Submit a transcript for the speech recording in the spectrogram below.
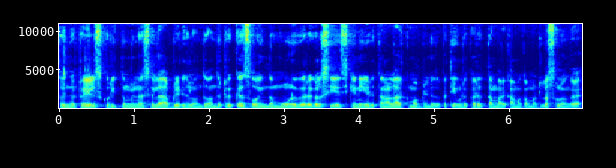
ஸோ இந்த ட்ரையல்ஸ் குறித்தும் இன்னும் சில அப்டேட்கள் வந்து வந்துட்டுருக்கு ஸோ இந்த மூணு வீரர்கள் சிஎஸ்கினி எடுத்தால் நல்லாயிருக்கும் அப்படின்றத பற்றி உங்களோட கருத்தை மறக்காமல் கமெண்ட்டில் சொல்லுங்கள்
